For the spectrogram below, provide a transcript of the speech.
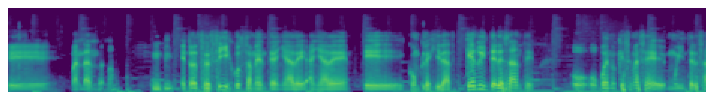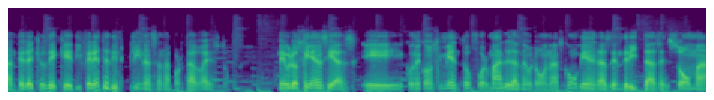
eh, mandando, ¿no? Entonces sí, justamente añade, eh, complejidad. ¿Qué es lo interesante? O, bueno, ¿qué se me hace muy interesante? El hecho de que diferentes disciplinas han aportado a esto. Neurociencias, eh, con el conocimiento formal de las neuronas, cómo vienen las dendritas, el soma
